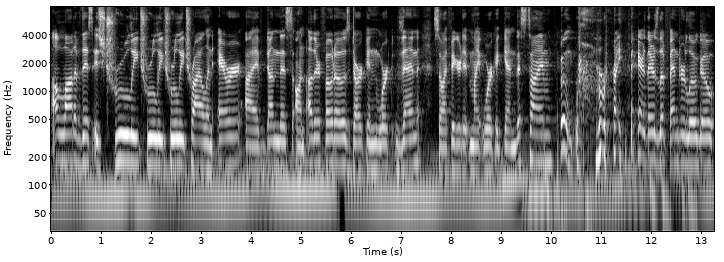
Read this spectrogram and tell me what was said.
A lot of this is truly, truly, truly trial and error. I've done this on other photos. Darken worked then, so I figured it might work again this time. Boom, right there. There's the Fender logo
